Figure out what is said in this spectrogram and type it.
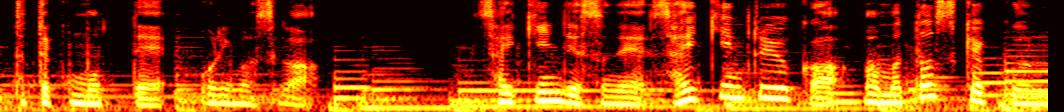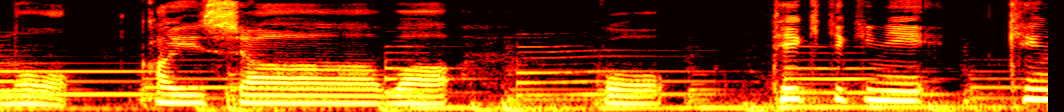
立てこもっておりますが最近ですね最近というか、まあ、又助くんの会社はこう定期的に健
